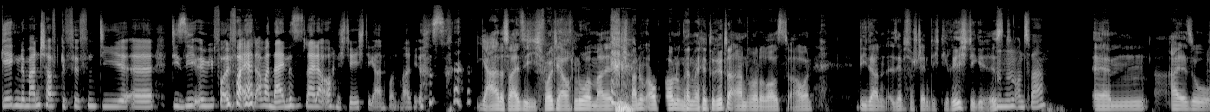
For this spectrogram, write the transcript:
gegen eine Mannschaft gepfiffen, die, äh, die sie irgendwie voll feiert. Aber nein, das ist leider auch nicht die richtige Antwort, Marius. Ja, das weiß ich. Ich wollte ja auch nur mal die Spannung aufbauen, um dann meine dritte Antwort rauszuhauen, die dann selbstverständlich die richtige ist. Mhm, und zwar? Ähm, also,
